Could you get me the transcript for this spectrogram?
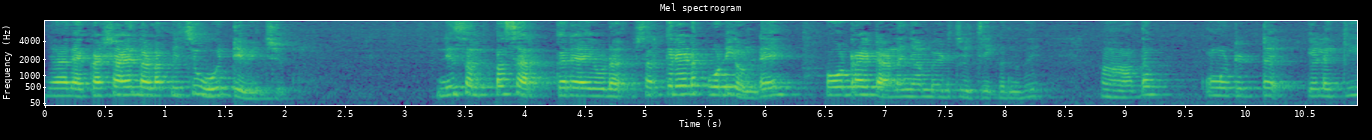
ഞാൻ കഷായം തിളപ്പിച്ച് ഊറ്റി വെച്ചു. ഇനി സ്വല്പം ശർക്കരയുടെ ശർക്കരയുടെ പൊടിയുണ്ടേ? പൗഡറായിട്ടാണ് ഞാൻ മേടിച്ച് വെച്ചേക്കുന്നത്. ആ അതങ്ങോട്ടിട്ട് ഇളക്കി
